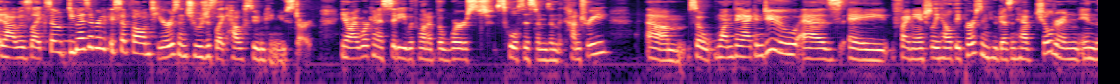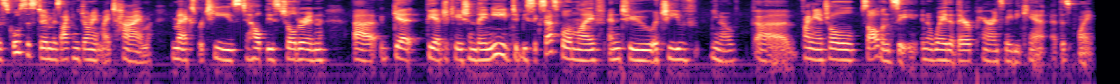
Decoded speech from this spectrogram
and I was like, so do you guys ever accept volunteers? And she was just like, how soon can you start? You know, I work in a city with one of the worst school systems in the country. Um, so one thing I can do as a financially healthy person who doesn't have children in the school system is I can donate my time and my expertise to help these children uh, get the education they need to be successful in life and to achieve, you know, uh, financial solvency in a way that their parents maybe can't at this point.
